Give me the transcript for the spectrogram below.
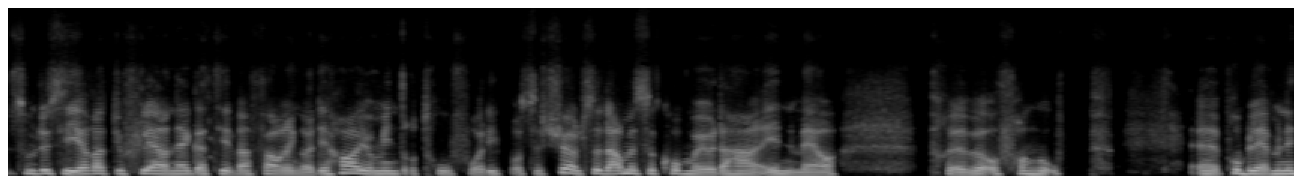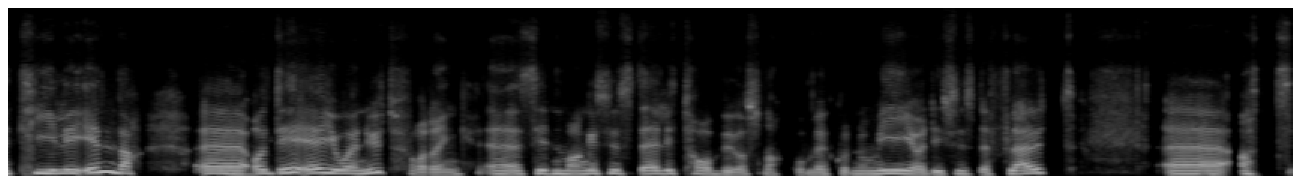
som du sier, at jo flere negative erfaringer, de har jo mindre tro for de på seg sjøl. Så dermed så kommer jo det her inn med å prøve å fange opp eh, problemene tidlig inn. Da. Eh, mm. Og det er jo en utfordring, eh, siden mange syns det er litt tabu å snakke om økonomi, og de syns det er flaut. Eh, at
